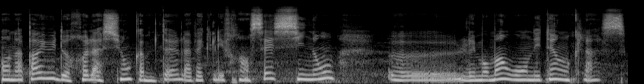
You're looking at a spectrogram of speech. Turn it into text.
On n'a pas eu de relation comme telle avec les Français, sinon euh, les moments où on était en classe.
